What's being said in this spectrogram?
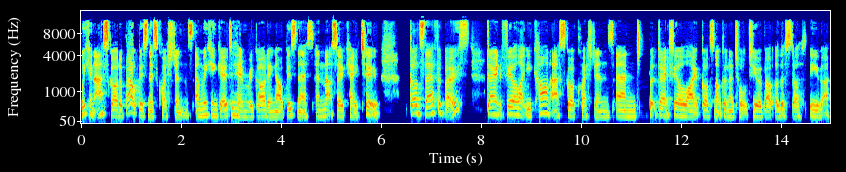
we can ask God about business questions and we can go to Him regarding our business, and that's okay too. God's there for both. Don't feel like you can't ask God questions and but don't feel like God's not going to talk to you about other stuff either.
